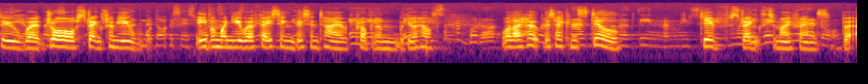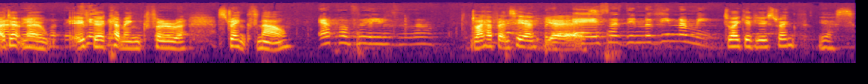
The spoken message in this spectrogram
to uh, draw strength from you even when you were facing this entire problem with your health? Well, I hope that I can still give strength to my friends, but I don't know if they're coming for uh, strength now. Do I have friends here? Yes. Do I give you strength? Yes.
